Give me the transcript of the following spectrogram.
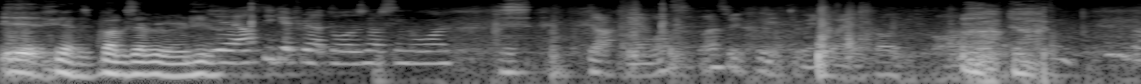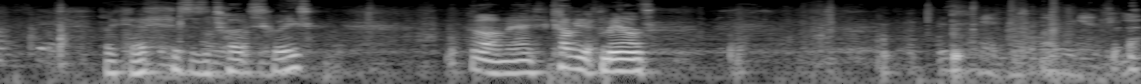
Yeah, yeah. There's bugs everywhere in here. Yeah, after you get through that door, there's not a single one. Duck, yeah, once, once we clear through anyway, it'll probably be fine. Oh god. Okay, this is a tight squeeze. Oh man, cover your mouths. This is ten all over again, but you, like...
